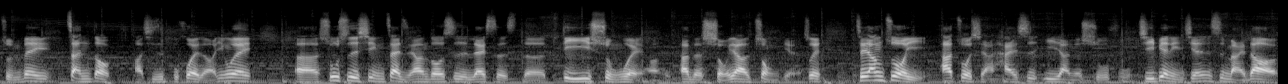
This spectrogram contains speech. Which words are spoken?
准备战斗啊？其实不会的，因为呃，舒适性再怎样都是 Lexus 的第一顺位啊，它的首要重点，所以。这张座椅它坐起来还是依然的舒服，即便你今天是买到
